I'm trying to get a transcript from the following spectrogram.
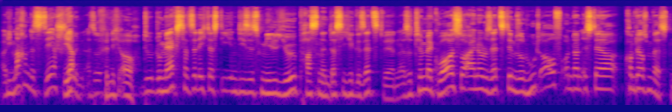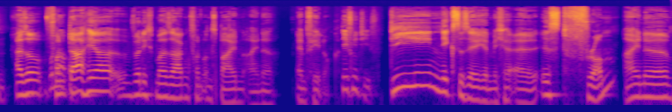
Aber die machen das sehr schön. Ja, also finde ich auch. Du, du merkst tatsächlich, dass die in dieses Milieu passen, in das sie hier gesetzt werden. Also Tim McGraw ist so einer, du setzt dem so einen Hut auf und dann ist der, kommt er aus dem Westen. Also von Wunderbar. daher würde ich mal sagen, von uns beiden eine Empfehlung. Definitiv. Die nächste Serie, Michael, ist From, eine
